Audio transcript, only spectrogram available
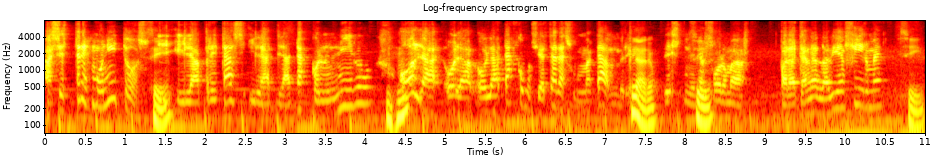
haces tres monitos Sí. y, y la apretás y la, la atás con un Ujú. o, la, o, la, o la atás como si ataras un matambre. Claro, Es una sí. forma para tenerla bien firme. Sí.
